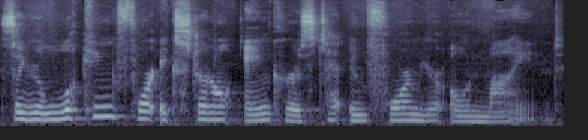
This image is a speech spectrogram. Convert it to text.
So you're looking for external anchors to inform your own mind.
